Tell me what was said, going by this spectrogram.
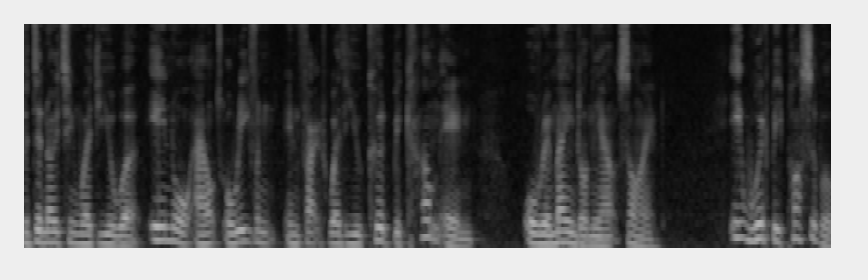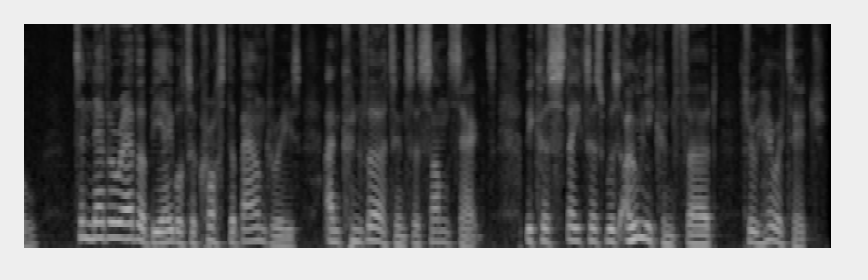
for denoting whether you were in or out, or even, in fact, whether you could become in or remained on the outside. It would be possible to never ever be able to cross the boundaries and convert into some sects because status was only conferred through heritage.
